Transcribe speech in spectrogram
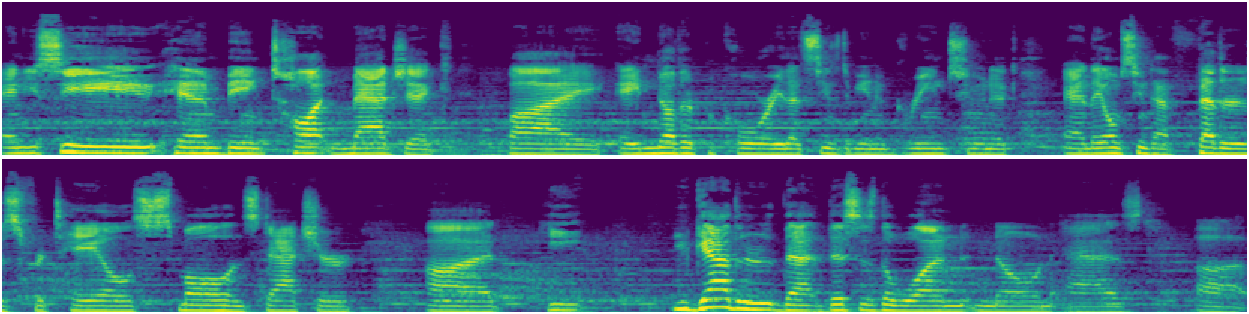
and you see him being taught magic by another Picori that seems to be in a green tunic, and they all seem to have feathers for tails, small in stature. Uh, he, you gather that this is the one known as. Uh,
